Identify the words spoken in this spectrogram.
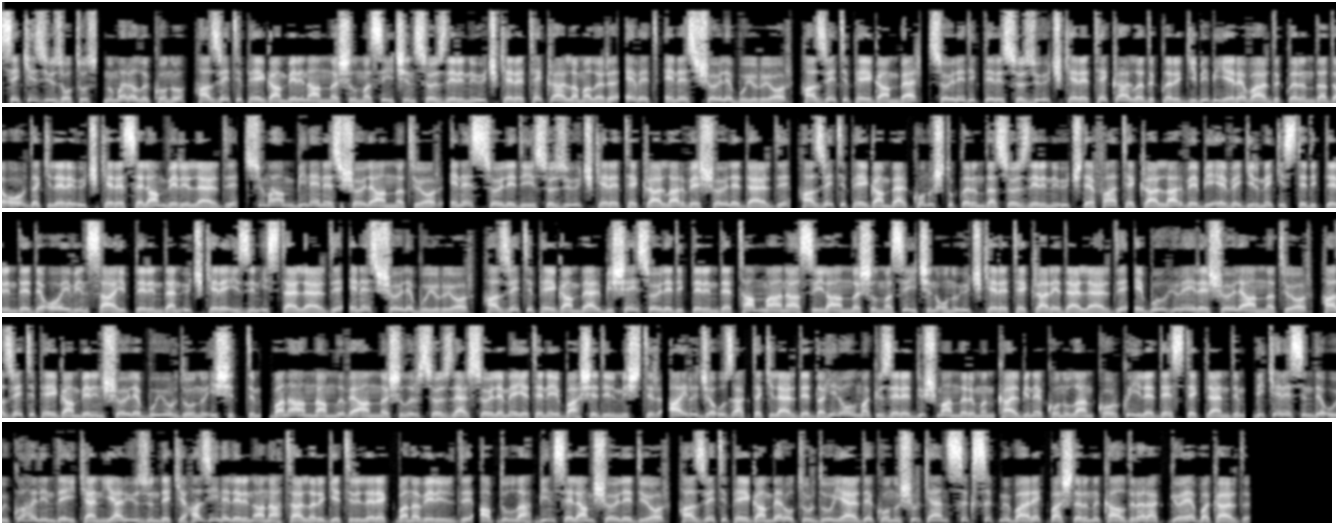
830, numaralı konu, Hazreti Peygamber'in anlaşılması için sözlerini üç kere tekrarlamaları, evet, Enes şöyle buyuruyor, Hazreti Peygamber, söyledikleri sözü üç kere tekrarladıkları gibi bir yere vardıklarında da oradakilere üç kere selam verirlerdi, Sümam bin Enes şöyle anlatıyor, Enes söylediği sözü üç kere tekrarlar ve şöyle derdi, Hazreti Peygamber konuştuklarında sözlerini üç defa tekrarlar ve bir eve girmek istediklerinde de o evin sahiplerinden üç kere izin isterler verdi, Enes şöyle buyuruyor, Hazreti Peygamber bir şey söylediklerinde tam manasıyla anlaşılması için onu üç kere tekrar ederlerdi, Ebu Hüreyre şöyle anlatıyor, Hazreti Peygamberin şöyle buyurduğunu işittim, bana anlamlı ve anlaşılır sözler söyleme yeteneği bahşedilmiştir, ayrıca uzaktakiler de dahil olmak üzere düşmanlarımın kalbine konulan korku ile desteklendim, bir keresinde uyku halinde iken yeryüzündeki hazinelerin anahtarları getirilerek bana verildi, Abdullah bin Selam şöyle diyor, Hazreti Peygamber oturduğu yerde konuşurken sık sık mübarek başlarını kaldırarak göğe bakardı.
